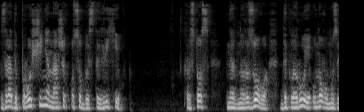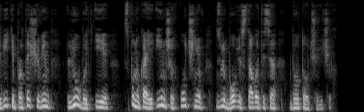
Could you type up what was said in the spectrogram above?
заради прощення наших особистих гріхів. Христос неодноразово декларує у Новому Завіті про те, що Він любить і спонукає інших учнів з любов'ю ставитися до оточуючих.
